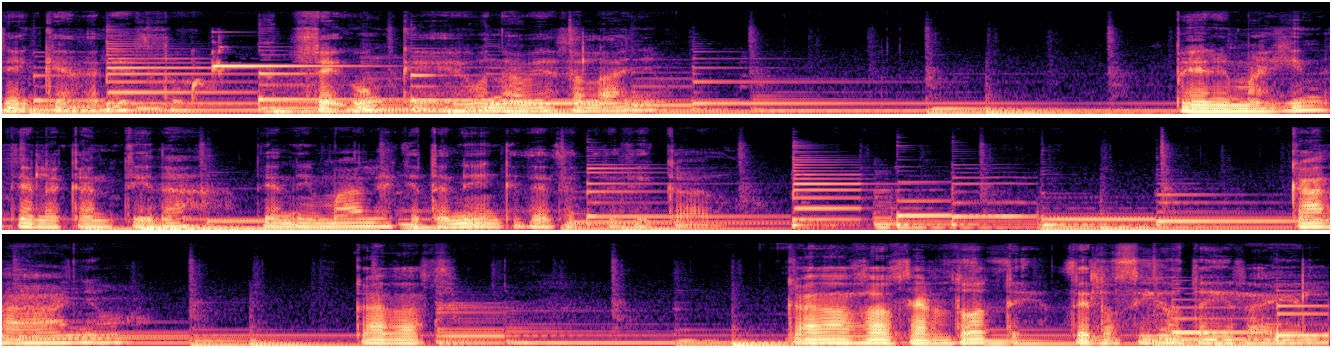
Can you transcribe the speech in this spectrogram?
tiene que hacer esto, según que es una vez al año. Pero imagínate la cantidad de animales que tenían que ser sacrificados. Cada año, cada, cada sacerdote de los hijos de Israel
